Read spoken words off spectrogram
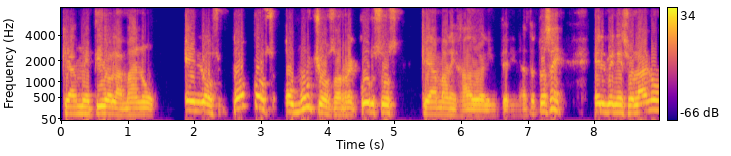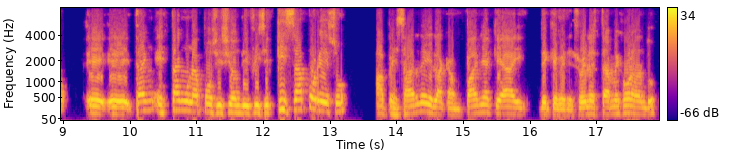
que han metido la mano en los pocos o muchos recursos que ha manejado el interinato. Entonces, el venezolano eh, eh, está, en, una posición difícil. Quizá por eso, a pesar de la campaña que hay de que Venezuela está mejorando,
